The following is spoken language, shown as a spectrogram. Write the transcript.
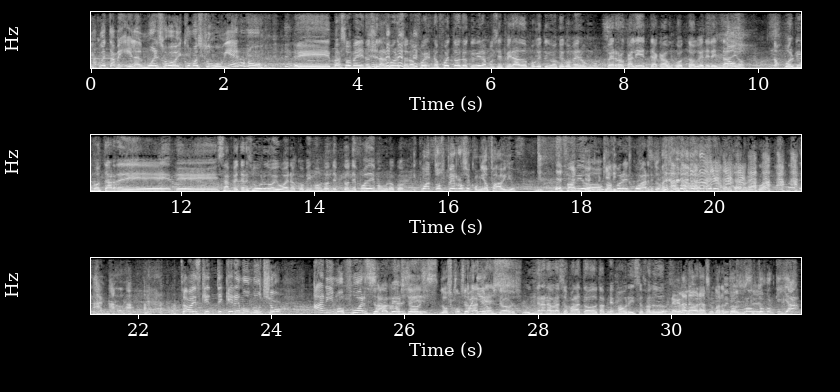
Y cuéntame, ¿el almuerzo hoy cómo estuvo? ¿Bien o no? Eh, más o menos, el almuerzo no fue, no fue todo lo que hubiéramos esperado porque tuvimos que comer un, un perro caliente acá, un hot dog en el estadio. no. Volvimos tarde de, de San Petersburgo y bueno, comimos donde, donde podemos uno come. ¿Y cuántos perros se comió Fabio? Fabio va por el cuarto. No está ahora al aire, pero está por el cuarto. Sabes que te queremos mucho. Ánimo, fuerza. Yo también, George. Los Yo también, compañeros. George. Un gran abrazo para todos también, Mauricio. Saludos. Un gran abrazo para Nos vemos todos pronto ustedes. porque ya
